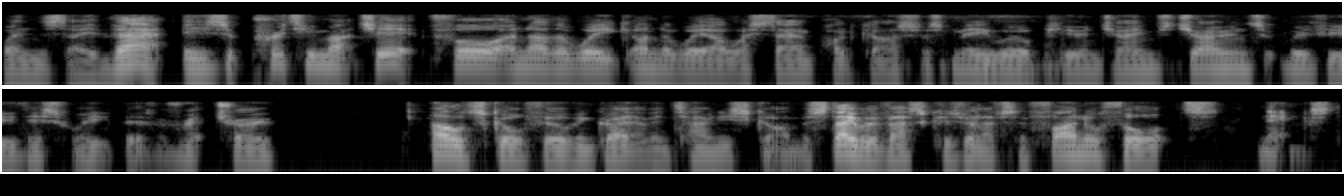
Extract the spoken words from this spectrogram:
Wednesday. That is pretty much it for another week on the We Are West Ham podcast. Just me, Will Pugh, and James Jones with you this week. Bit of retro, old school feel. Been great having Tony Scott. But stay with us because we'll have some final thoughts next.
